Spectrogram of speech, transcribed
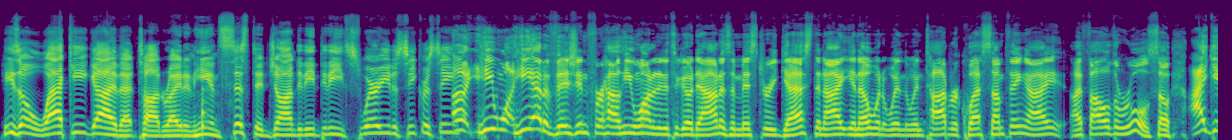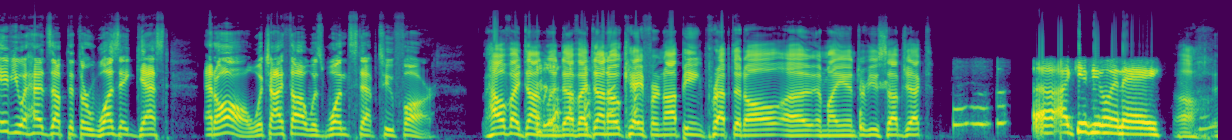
he's a wacky guy. That Todd Wright, and he insisted. John, did he did he swear you to secrecy? Uh, he wa- he had a vision for how he wanted it to go down as a mystery guest, and I, you know, when when when Todd requests something, I I follow the rules. So I gave you a heads up that there was a guest at all, which I thought was one step too far. How have I done, Linda? Have I done okay for not being prepped at all uh, in my interview subject? Uh, I give you an A. Oh, man,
